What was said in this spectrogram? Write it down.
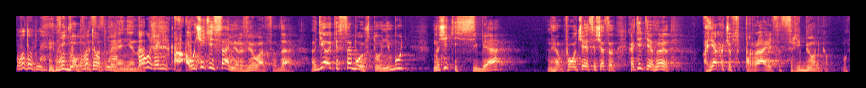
В удобное. В удобное, В удобное. состояние, да. А уже никак. А, а учитесь сами развиваться, да. А Делайте с собой что-нибудь, начните с себя. Получается, сейчас хотите, знаете, а я хочу справиться с ребенком. Вот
